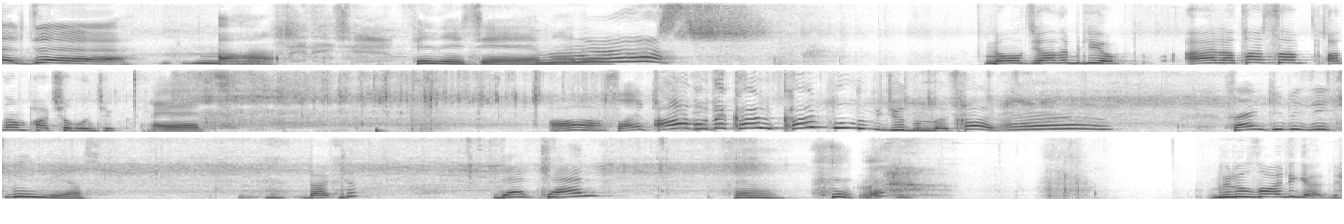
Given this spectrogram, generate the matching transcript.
Öldü. Aha. Finish him. Ne olacağını biliyorum. Eğer atarsam adam parçalanacak. Evet. Aa. Sanki, Aa burada kalp kalp oldu vücudunda kalp. Aa, sanki biz hiç bilmiyoruz. Derken? Derken. Bir uzaylı geldi.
